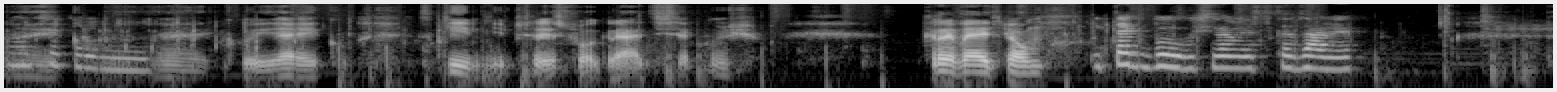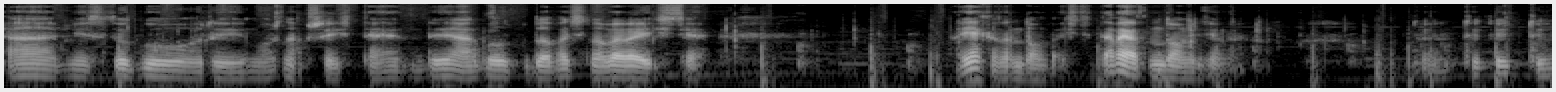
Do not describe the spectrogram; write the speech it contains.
No czekaj mi. Jejku, jejku. Z kim mi przyszło grać? Z jakąś krewecią. I tak byłbyś na mnie skazany. Tam jest do góry, można przejść tędy albo zbudować nowe wejście. A jak na ten dom wejść? Dawaj na ten dom idziemy. Ty, ty, ty, ty.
